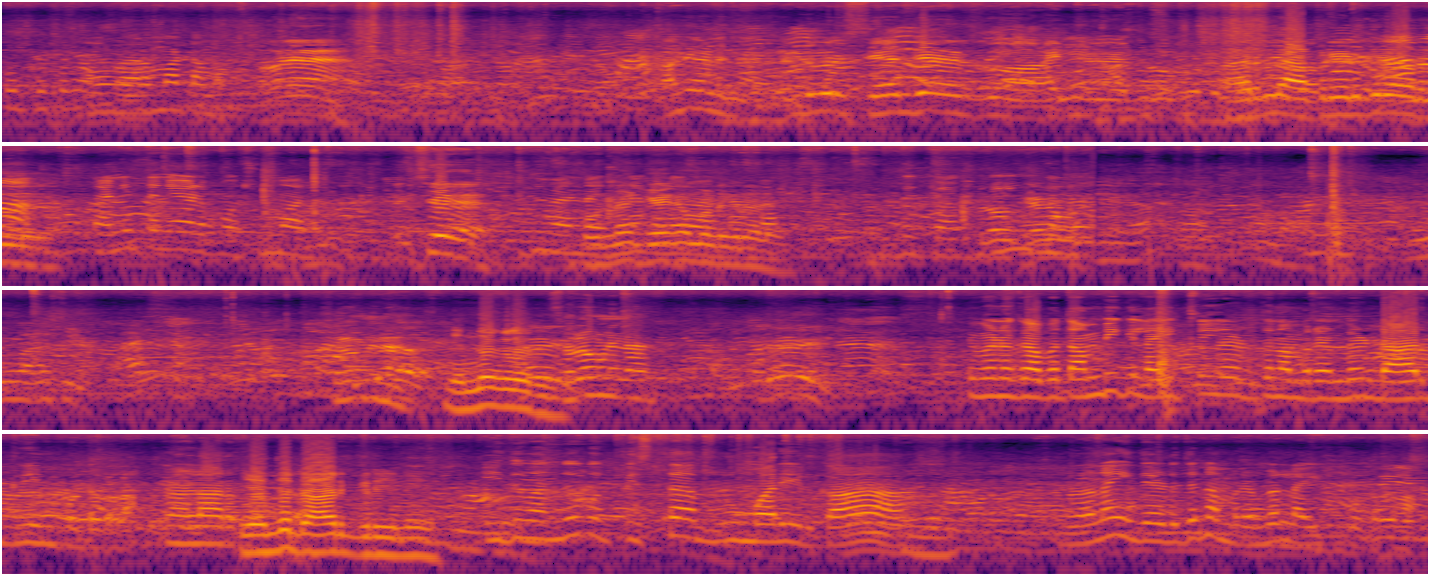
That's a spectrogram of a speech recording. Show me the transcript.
கூப்பிட்டு அவன் வரமாட்டாமா? ரெண்டு பேரும் சேர்ந்தே எடுத்துருவோம் அருள் அப்படி எடுத்துட்டு வரணும் தனித்தனியா எடுப்போம் சும்மா கேட்க மாட்டேங்கிறாரு. என்ன கலர் இவனுக்கு அப்ப தம்பிக்கு லைட் கலர் எடுத்து நம்ம ரெண்டு பேரும் டார்க் கிரீன் போட்டுக்கலாம். நல்லா இருக்கும் எந்த டார்க் கிரீனு இது வந்து ஒரு பிஸ்தா ப்ளூ மாதிரி இருக்கா? இல்லைன்னா இதை எடுத்து நம்ம ரெண்டு பேரும் லைட் போட்டுக்கலாம்.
